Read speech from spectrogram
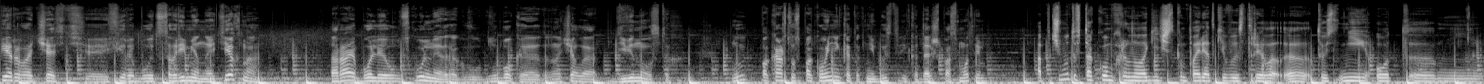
первая часть эфира будет современная техно, вторая более ускульная, как глубокая, до начала 90-х. Ну, пока что спокойненько, так не быстренько. Дальше посмотрим. А почему ты в таком хронологическом порядке выстроил? Э, то есть не от э,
